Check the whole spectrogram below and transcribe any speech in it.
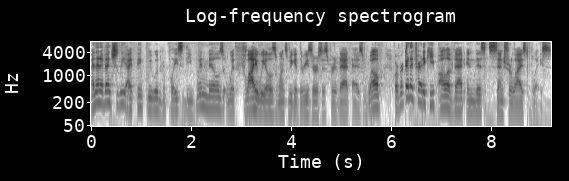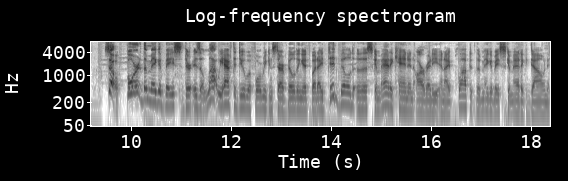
And then eventually, I think we would replace the windmills with flywheels once we get the resources for that as well. But we're going to try to keep all of that in this centralized place. So, for the Mega Base, there is a lot we have to do before we can start building it, but I did build the schematic cannon already, and I plopped the Mega Base schematic down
